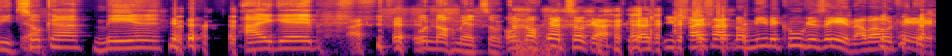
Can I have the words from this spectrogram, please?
Wie Zucker, ja. Mehl, Eigelb und noch mehr Zucker. Und noch mehr Zucker. Das, die Scheiße hat noch nie eine Kuh gesehen, aber okay.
